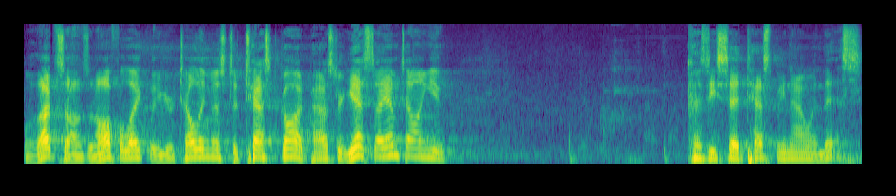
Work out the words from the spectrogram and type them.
Well, that sounds an awful likely. You're telling us to test God, Pastor. Yes, I am telling you. Because he said, Test me now in this.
